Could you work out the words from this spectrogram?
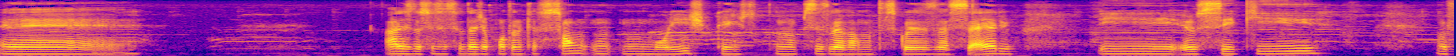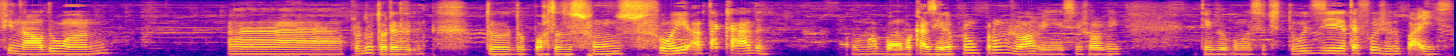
é, áreas da sociedade apontando que é só um, um humorístico, que a gente não precisa levar muitas coisas a sério. E eu sei que no final do ano, a produtora do, do Porta dos Fundos foi atacada com uma bomba caseira para um, um jovem. Esse jovem teve algumas atitudes e até fugiu do país.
